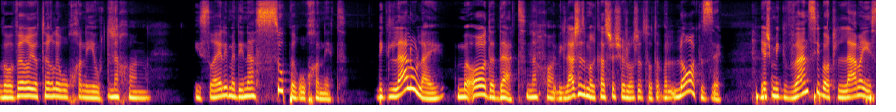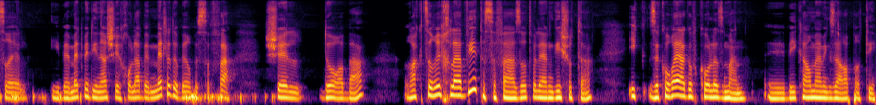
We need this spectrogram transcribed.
ועובר יותר לרוחניות. נכון. ישראל היא מדינה סופר רוחנית. בגלל אולי מאוד הדת. נכון. ובגלל שזה מרכז של שלוש דתות, אבל לא רק זה. יש מגוון סיבות למה ישראל היא באמת מדינה שיכולה באמת לדבר בשפה של דור הבא, רק צריך להביא את השפה הזאת ולהנגיש אותה. זה קורה אגב כל הזמן, אה, בעיקר מהמגזר הפרטי.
